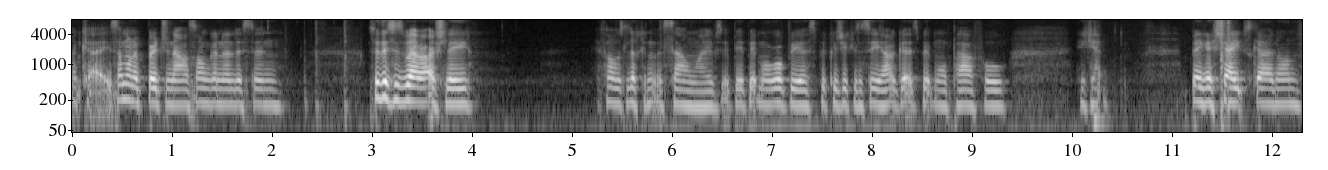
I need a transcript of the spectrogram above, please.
Okay, so I'm on a bridge now, so I'm going to listen. So this is where actually, if I was looking at the sound waves, it'd be a bit more obvious because you can see how it gets a bit more powerful. You get bigger shapes going on.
